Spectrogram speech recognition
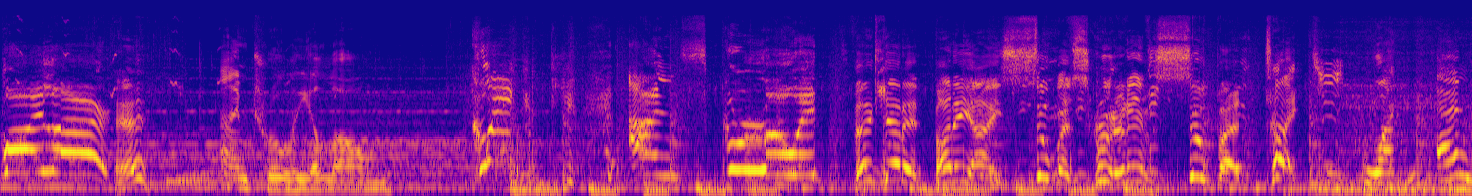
boiler! Huh? I'm truly alone. Quick! Unscrew it! Forget it, buddy. I super screwed it in super tight. What an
